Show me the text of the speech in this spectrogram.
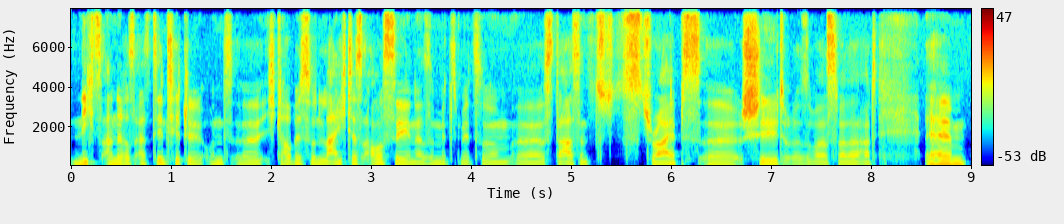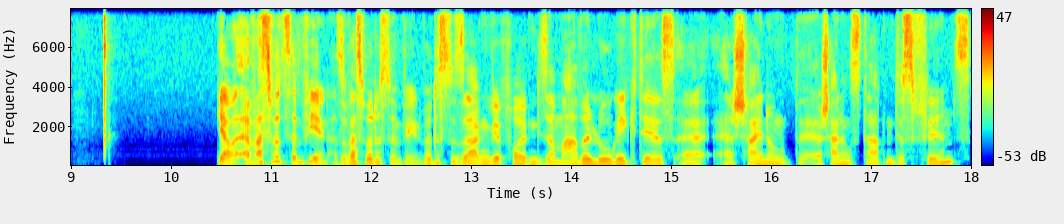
nichts anderes als den Titel. Und äh, ich glaube, es ist so ein leichtes Aussehen, also mit, mit so einem äh, Stars and Stripes äh, Schild oder sowas, was er hat. Ähm, ja, äh, was würdest du empfehlen? Also, was würdest du empfehlen? Würdest du sagen, wir folgen dieser Marvel-Logik des äh, Erscheinung, der Erscheinungsdaten des Films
